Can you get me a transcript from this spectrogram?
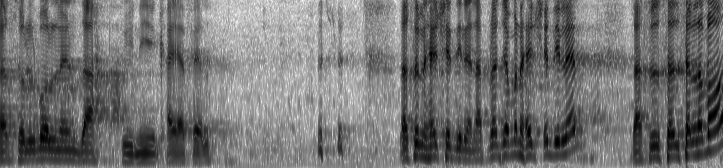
রাসুল বললেন যা তুই নিয়ে খায়া ফেল। রাসুল হেসে দিলেন আপনারা যেমন হেসে দিলেন রাসুল সাল্লামও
